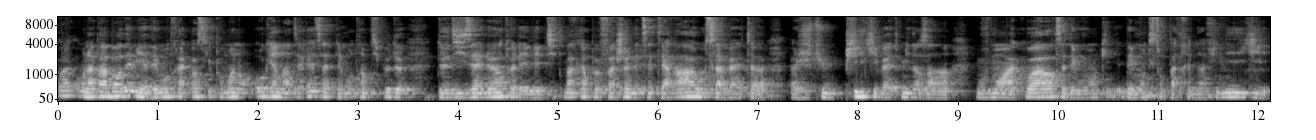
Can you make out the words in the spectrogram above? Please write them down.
Ouais. on l'a pas abordé, mais il y a des montres à quartz qui pour moi n'ont aucun intérêt. Ça va être les montres un petit peu de de designer, tu vois, les, les petites marques un peu fashion, etc. Où ça va être bah, juste une pile qui va être mise dans un mouvement à quartz, des mouvements qui, des montres qui sont pas très bien finies, qui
